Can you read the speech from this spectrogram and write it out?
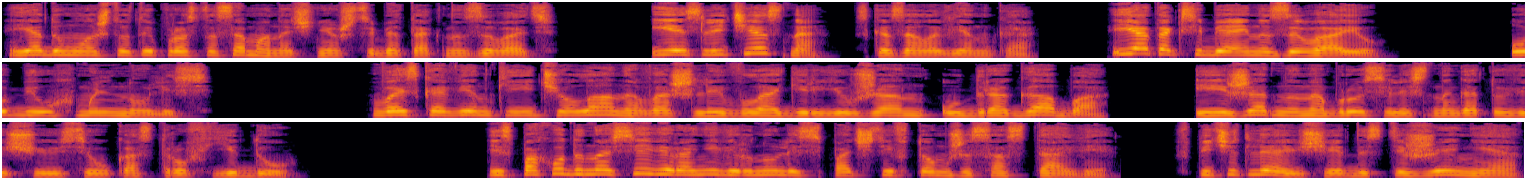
Я думала, что ты просто сама начнешь себя так называть. Если честно, сказала Венка. Я так себя и называю. Обе ухмыльнулись. Войска Венки и Чолана вошли в лагерь южан у Драгаба и жадно набросились на готовящуюся у костров еду. Из похода на север они вернулись почти в том же составе. Впечатляющее достижение,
